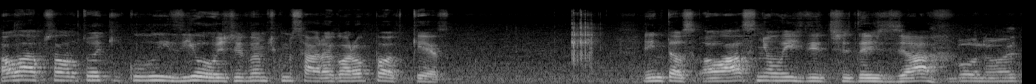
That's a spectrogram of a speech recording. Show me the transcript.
Olá pessoal, estou aqui com o Luís e hoje vamos começar agora o podcast. Então, olá senhor Luís, desde, desde já, Boa noite.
